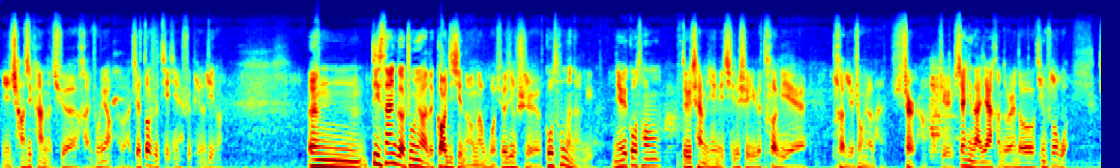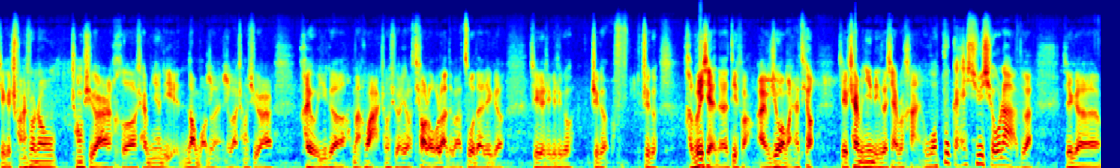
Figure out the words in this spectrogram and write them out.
你长期看呢却很重要，对吧？这都是体现水平的地方。嗯，第三个重要的高级技能呢，我觉得就是沟通的能力。因为沟通对于产品经理其实是一个特别特别重要的事儿哈。就相信大家很多人都听说过，这个传说中程序员和产品经理闹矛盾，对吧？程序员还有一个漫画，程序员要跳楼了，对吧？坐在这个这个这个这个这个这个很危险的地方，哎，就要往下跳。这个产品经理在下边喊：“我不改需求了，对吧？”这个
